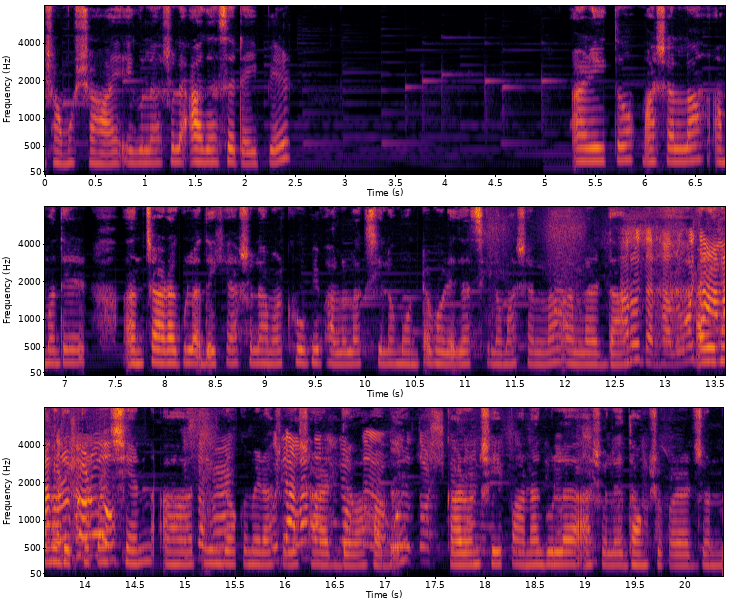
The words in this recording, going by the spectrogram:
সমস্যা হয়। এগুলো আসলে আগাছা টাইপের আর এই তো মাসাল্লাহ আমাদের চারাগুলা দেখে আসলে আমার খুবই ভালো লাগছিল মনটা ভরে যাচ্ছিল মাসাল্লাহ আল্লাহর দান। আর এখানে দেখতে পাচ্ছেন তিন রকমের আসলে সার দেওয়া হবে। কারণ সেই পানাগুলা আসলে ধ্বংস করার জন্য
